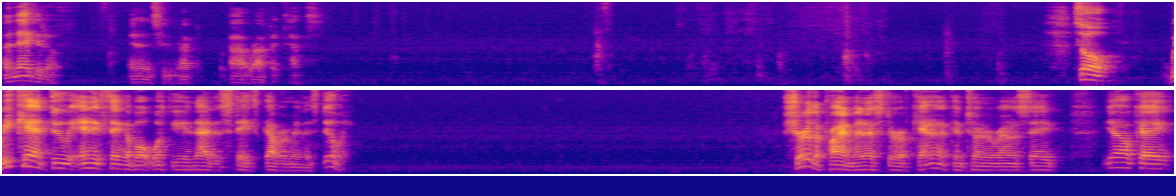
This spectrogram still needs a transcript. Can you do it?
a negative antigen rapid, uh, rapid test. So we can't do anything about what the United States government is doing. Sure, the Prime Minister of Canada can turn around and say, yeah, okay,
